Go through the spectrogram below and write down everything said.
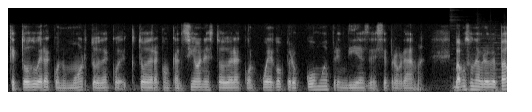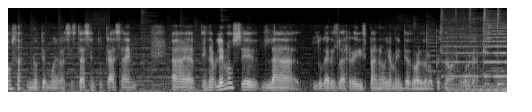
que todo era con humor, todo era, con canciones, todo era con juego, pero ¿cómo aprendías de ese programa? Vamos a una breve pausa, no te muevas, estás en tu casa en, uh, en Hablemos, eh, la lugar es la red hispana, obviamente Eduardo López Navarro, volvemos.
